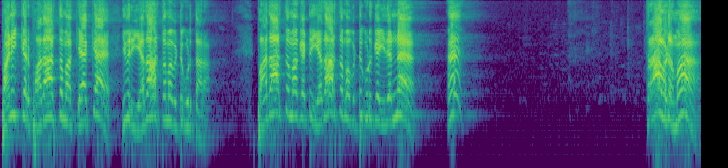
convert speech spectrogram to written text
பணிக்கர் பதார்த்தமா கேட்க இவர் யதார்த்தமா விட்டு கொடுத்தாராம். பதார்த்தமா கேட்டு யதார்த்தமா விட்டு கொடுக்க இது என்ன? ஆ? திராவிடமா?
